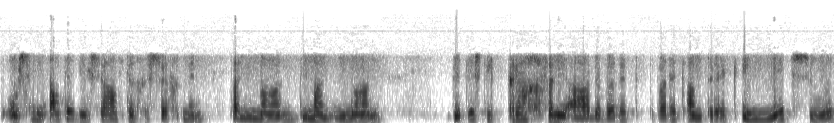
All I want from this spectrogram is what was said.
Ons sien altyd dieselfde gesig, né, van die maan, die maan, die maan. Dit is die krag van die aarde wat dit wat dit aantrek en net so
